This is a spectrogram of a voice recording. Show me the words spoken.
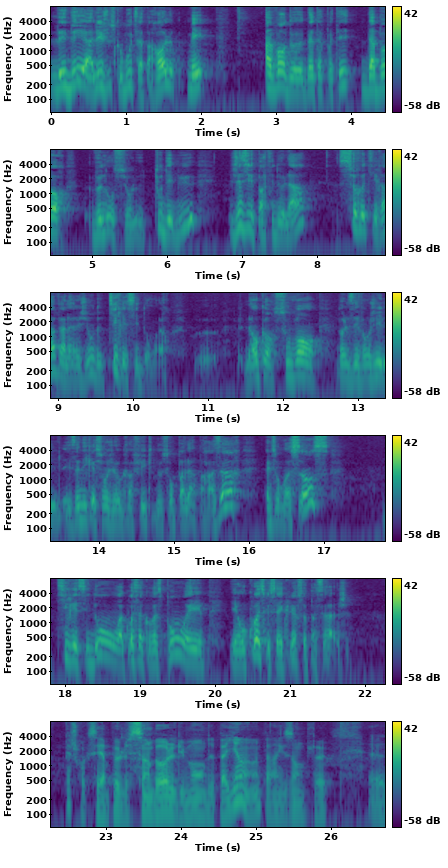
l'aider à aller jusqu'au bout de sa parole. Mais avant d'interpréter, d'abord venons sur le tout début. Jésus est parti de là, se retira vers la région de Tyr et Sidon. Alors, euh, là encore, souvent dans les évangiles, les indications géographiques ne sont pas là par hasard, elles ont un sens. Tyr et Sidon, à quoi ça correspond et, en quoi est-ce que ça éclaire ce passage? Je crois que c'est un peu le symbole du monde païen, hein, par exemple, euh,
